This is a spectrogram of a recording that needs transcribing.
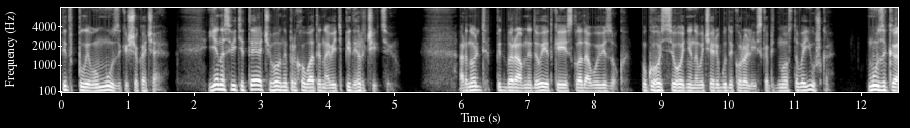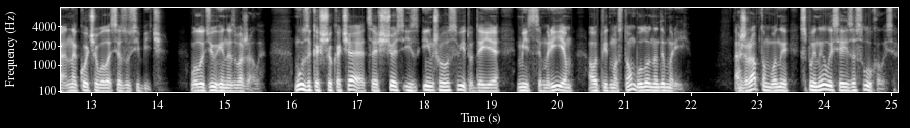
під впливом музики, що качає. Є на світі те, чого не приховати навіть під герчицею. Арнольд підбирав недоїдки і складав у візок. У когось сьогодні на вечері буде королівська підмостова юшка. Музика накочувалася з усібіч. Волоцюги не зважали. Музика, що качає, це щось із іншого світу, де є місце мріям, а от під мостом було не до мрій. Аж раптом вони спинилися і заслухалися.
